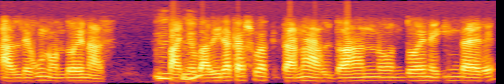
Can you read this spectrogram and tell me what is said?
aldegun ondoenaz. Mm Baina badira kasuak dana aldoan ondoen eginda ere,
